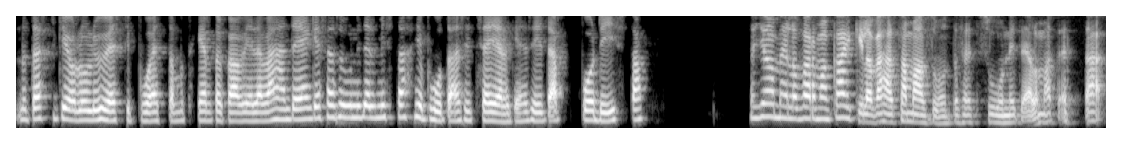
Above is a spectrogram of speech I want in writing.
no tästäkin on ollut lyhyesti puhetta, mutta kertokaa vielä vähän teidän kesäsuunnitelmista ja puhutaan sitten sen jälkeen siitä podista. No joo, meillä on varmaan kaikilla vähän samansuuntaiset suunnitelmat, että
